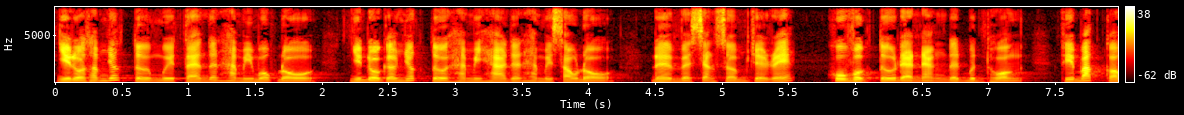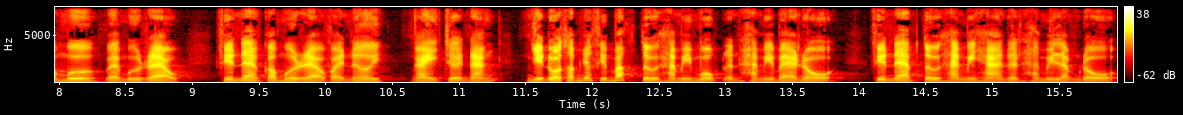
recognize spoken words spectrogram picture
nhiệt độ thấp nhất từ 18 đến 21 độ, nhiệt độ cao nhất từ 22 đến 26 độ, đêm và sáng sớm trời rét. Khu vực từ Đà Nẵng đến Bình Thuận, phía Bắc có mưa và mưa rào, phía Nam có mưa rào vài nơi, ngày trời nắng. Nhiệt độ thấp nhất phía Bắc từ 21 đến 23 độ, phía Nam từ 22 đến 25 độ.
